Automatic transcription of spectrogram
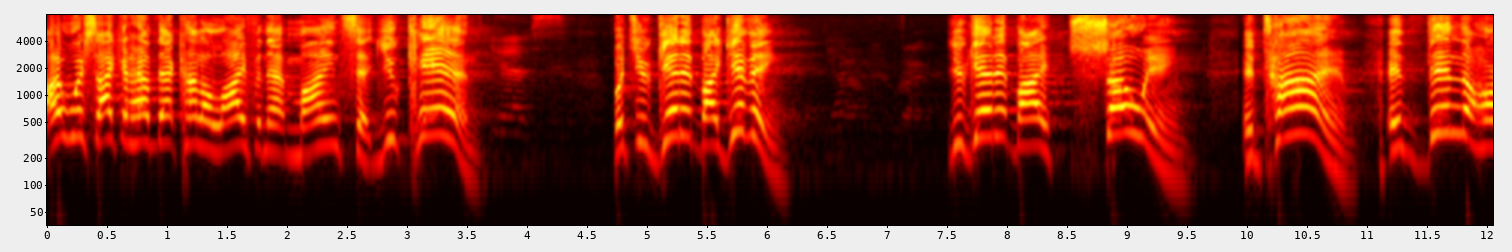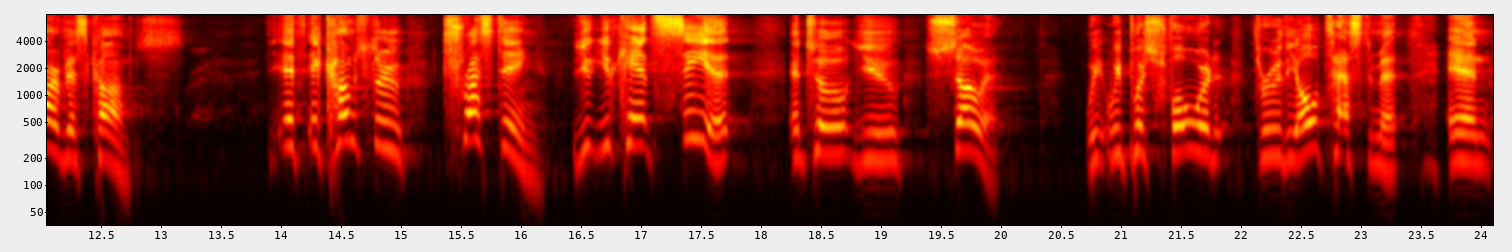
I wish I could have that kind of life and that mindset, you can. But you get it by giving. You get it by sowing and time. And then the harvest comes. It, it comes through trusting. You, you can't see it until you sow it. We, we push forward through the Old Testament, and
